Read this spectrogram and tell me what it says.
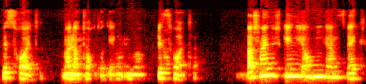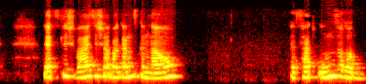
bis heute, meiner Tochter gegenüber, bis heute. Wahrscheinlich gehen die auch nie ganz weg. Letztlich weiß ich aber ganz genau, es hat unsere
